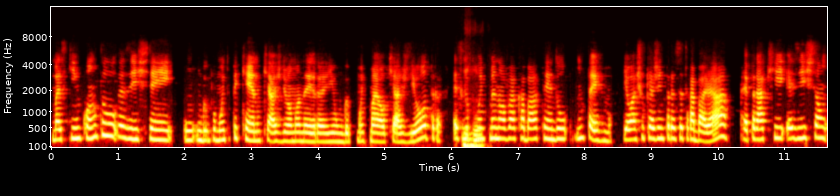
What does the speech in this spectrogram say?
mas que enquanto existem um, um grupo muito pequeno que age de uma maneira e um grupo muito maior que age de outra, esse grupo uhum. muito menor vai acabar tendo um termo. E eu acho que a gente precisa trabalhar é para que existam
